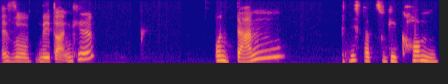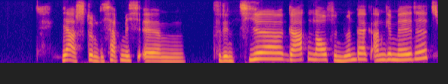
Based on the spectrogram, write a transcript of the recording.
Also, nee, danke. Und dann bin ich dazu gekommen. Ja, stimmt. Ich habe mich ähm, für den Tiergartenlauf in Nürnberg angemeldet.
